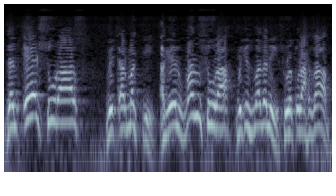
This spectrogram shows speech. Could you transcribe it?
Then eight surahs which are Makki, again one surah which is Madani, Suratul Ahzab,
